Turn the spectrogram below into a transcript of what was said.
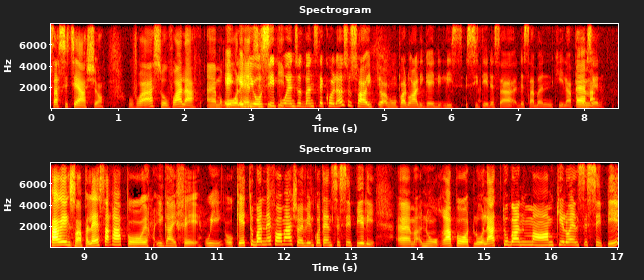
sa situation? Voilà, so, voilà un Et, rôle et lui aussi pour un autre bon stakeholder, ce soit, on aller gagner les cités de sa, de sa bonne qui la Euh, prochaine. par exemple, les rapport, il gagne fait. Oui. OK, tout bonne information vient côté NCCP li. Euh, nous rapporte là, là tout bon membre qui le NCCP,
